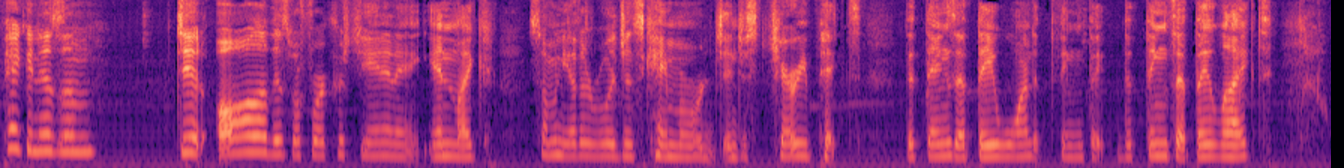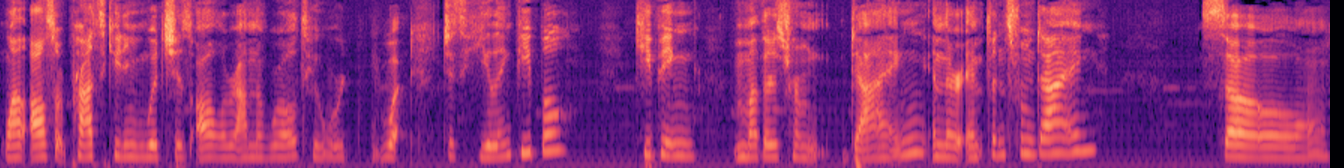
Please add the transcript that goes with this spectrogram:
Paganism did all of this before Christianity, and like so many other religions came and just cherry picked the things that they wanted, the things that, the things that they liked, while also prosecuting witches all around the world who were what just healing people, keeping mothers from dying and their infants from dying. So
